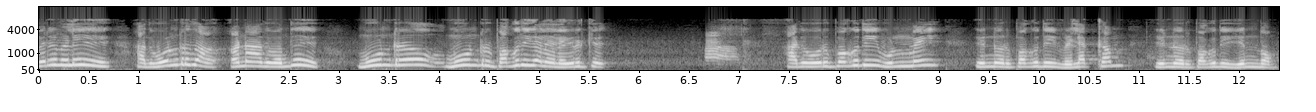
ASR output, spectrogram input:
பெருவெளி அது ஒன்றுதான். ஆனா அது வந்து மூன்று மூன்று பகுதிகளில் இருக்கு. அது ஒரு பகுதி உண்மை இன்னொரு பகுதி விளக்கம் இன்னொரு பகுதி இன்பம்.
